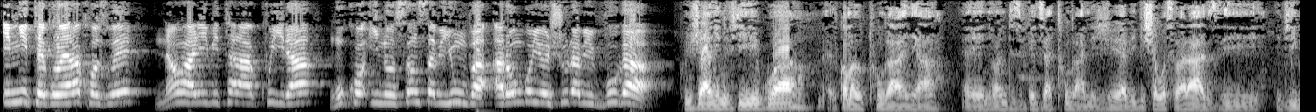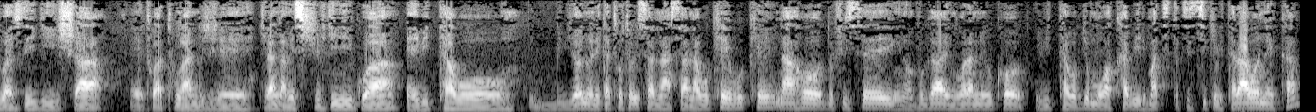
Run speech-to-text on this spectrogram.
imyiteguro yarakozwe naho hari bitarakwira nkuko Innocence abiyumva arongo yoshura bivuga ku bijyanye n'ibyigwa twamaze gutunganya eh, intore zibwe ziratunganije abigisha bose barazi ibyigwa bazigisha eh, twatunganije ikirangamisi cy'ibyigwa eh, ibitabo byononeka two bisanasana buke buke naho dufise novuga ingorane y'uko ibitabo byo mu wa kabiri mati statistique bitaraboneka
